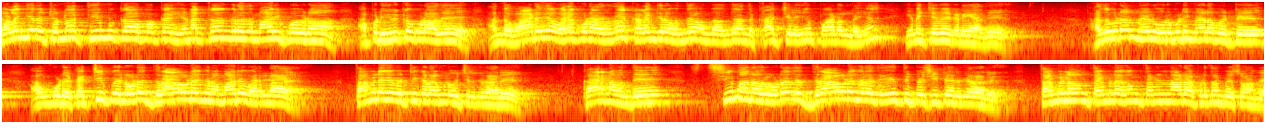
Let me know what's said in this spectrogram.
கலைஞரை சொன்னால் திமுக பக்கம் இணக்கங்கிறது மாதிரி போயிடும். அப்படி இருக்கக்கூடாது. அந்த வாடையே வரக்கூடாதுன்னா கலைஞரை வந்து அவங்க வந்து அந்த காட்சியிலையும் பாடல்லையும் இணைக்கவே கிடையாது. அதை விட மேல் ஒருபடி மேலே போயிட்டு அவங்களுடைய கட்சி பேரோட திராவிடங்கிற மாதிரி வரல. தமிழக வெற்றி கழகம்னு வச்சுருக்கிறாரு. காரணம் வந்து சீமான் அவர்களோட அந்த திராவிடங்கிறத எதிர்த்து பேசிகிட்டே இருக்கிறாரு. தமிழம் தமிழகம் தமிழ்நாடு அப்படி தான் பேசுவாங்க.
